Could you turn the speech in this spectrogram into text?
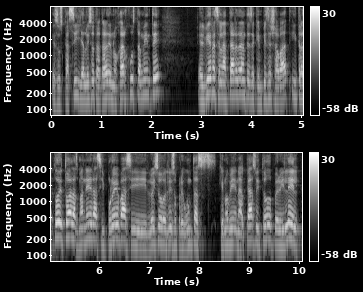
de, sus casillas, lo hizo tratar de enojar justamente el viernes en la tarde antes de que empiece Shabbat y trató de todas las maneras y pruebas y lo hizo, le hizo preguntas que no vienen al caso y todo, pero Hilel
